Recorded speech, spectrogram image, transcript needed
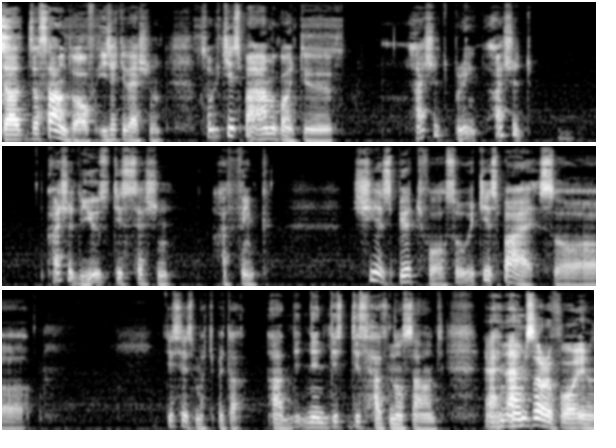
the the sound of ejaculation. So, which is why I'm going to. I should bring. I should. I should use this session. I think she is beautiful so which is why so this is much better uh, then this this has no sound and i'm sorry for you know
